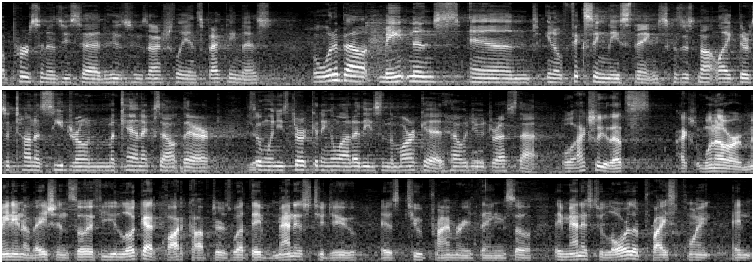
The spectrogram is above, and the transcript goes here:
a person, as you said, who's who's actually inspecting this. But what about maintenance and you know fixing these things? Because it's not like there's a ton of sea drone mechanics out there. So when you start getting a lot of these in the market, how would you address that? Well, actually, that's actually one of our main innovations. So if you look at quadcopters, what they've managed to do is two primary things. So they managed to lower the price point and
